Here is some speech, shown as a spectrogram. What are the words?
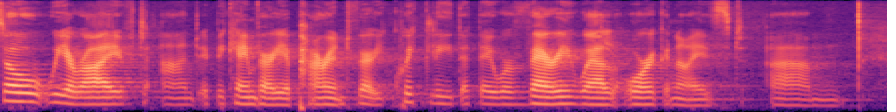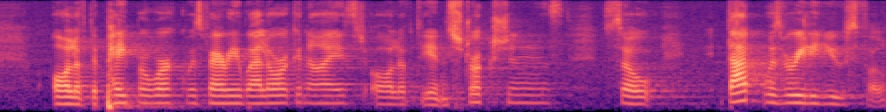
so we arrived and it became very apparent very quickly that they were very well organized. Um, all of the paperwork was very well organized, all of the instructions. So that was really useful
